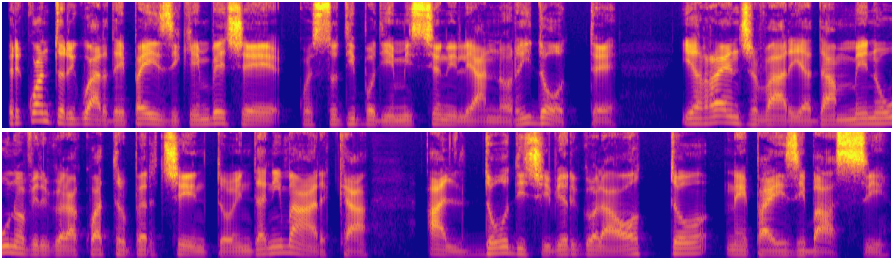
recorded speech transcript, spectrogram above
Per quanto riguarda i paesi che invece questo tipo di emissioni le hanno ridotte, il range varia da meno 1,4% in Danimarca al 12,8% nei Paesi Bassi.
